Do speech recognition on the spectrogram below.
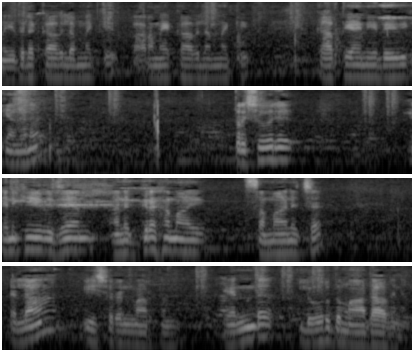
നെയ്തലക്കാവിലമ്മയ്ക്ക് പാറമേക്കാവിലമ്മയ്ക്ക് കാർത്തിയായനി ദേവിക്ക് അങ്ങനെ തൃശ്ശൂര് എനിക്ക് ഈ വിജയം അനുഗ്രഹമായി സമ്മാനിച്ച എല്ലാ ഈശ്വരന്മാർക്കും എന്റെ ലൂർദ് മാതാവിനും.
